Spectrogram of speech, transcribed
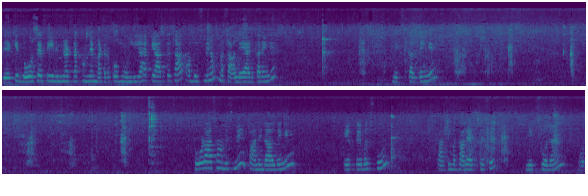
देखिए, दो से तीन मिनट तक हमने मटर को भून लिया है प्याज के साथ। अब इसमें हम मसाले ऐड करेंगे। मिक्स कर देंगे। थोड़ा सा हम इसमें पानी डाल देंगे, एक टेबल स्पून ताकि मसाले अच्छे से मिक्स हो जाएँ और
